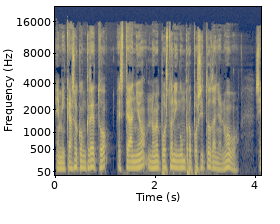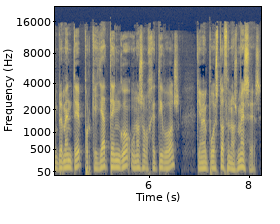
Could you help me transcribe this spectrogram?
en mi caso concreto, este año no me he puesto ningún propósito de año nuevo, simplemente porque ya tengo unos objetivos que me he puesto hace unos meses,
